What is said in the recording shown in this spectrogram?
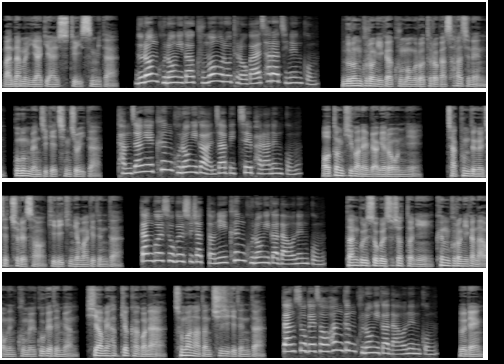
만남을 이야기할 수도 있습니다. 누런 구렁이가 구멍으로 들어가 사라지는 꿈. 누런 구렁이가 구멍으로 들어가 사라지는 꿈은 면직의 징조이다. 담장에 큰 구렁이가 앉아 빛을 발하는 꿈. 어떤 기관의 명예로운 일, 작품 등을 제출해서 길이 기념하게 된다. 땅굴 속을 쑤셨더니 큰 구렁이가 나오는 꿈. 땅굴 속을 쑤셨더니 큰 구렁이가 나오는 꿈을 꾸게 되면 시험에 합격하거나 소망하던 취직이 된다. 땅 속에서 황금 구렁이가 나오는 꿈. 은행,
